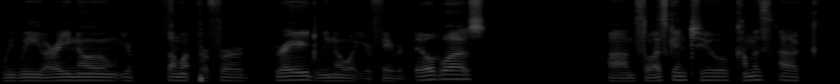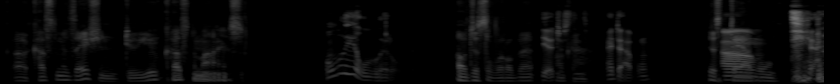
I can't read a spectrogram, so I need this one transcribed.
we we already know your somewhat preferred grade. We know what your favorite build was. Um, so let's get into uh, uh, customization. Do you customize? Only a little bit. Oh, just a little bit. Yeah, just okay. I dabble. Just Um, dabble. yeah.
